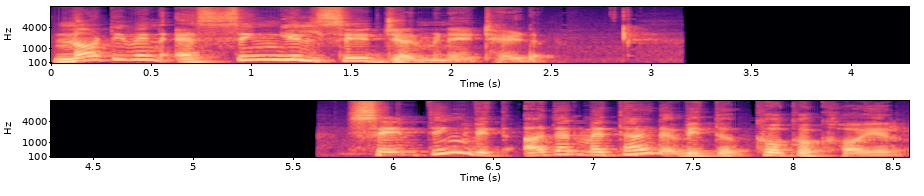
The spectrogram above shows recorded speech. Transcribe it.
Not even a single seed germinated. Same thing with other method with coco coir.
